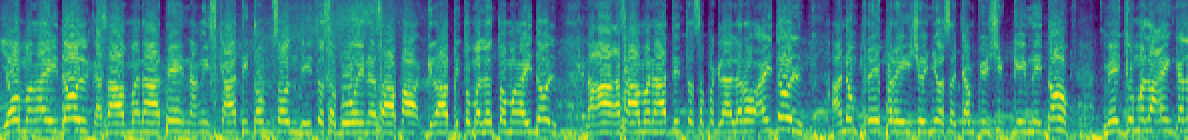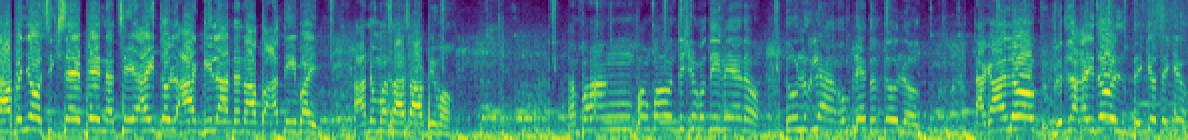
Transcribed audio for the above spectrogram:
Yo mga idol, kasama natin ang Scotty Thompson dito sa Buhay na Sapa. Grabe tumalon to mga idol. Nakakasama natin to sa paglalaro. Idol, anong preparation nyo sa championship game na ito? Medyo malaking kalaban nyo, 6'7 at si Idol Aguila na napakatibay. Ano masasabi mo? Ang pang pang foundation ko din ay ano, tulog lang, kumpletong tulog. Tagalog, good luck idol. Thank you, thank you.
